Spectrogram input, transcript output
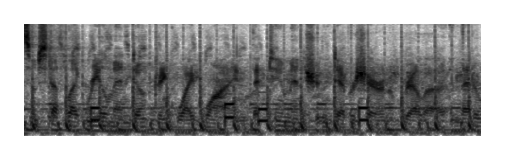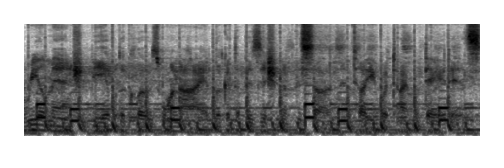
some stuff like real men don't drink white wine, that two men shouldn't ever share an umbrella, and that a real man should be able to close one eye, look at the position of the sun, and tell you what time of day it is.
